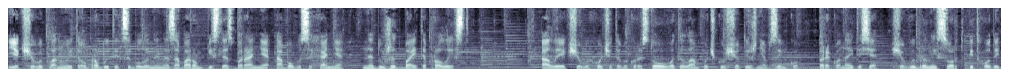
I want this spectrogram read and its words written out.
Якщо ви плануєте обробити цибулини незабаром після збирання або висихання, не дуже дбайте про лист. Але якщо ви хочете використовувати лампочку щотижня взимку, переконайтеся, що вибраний сорт підходить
